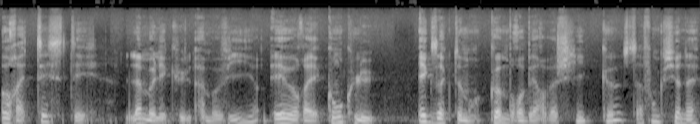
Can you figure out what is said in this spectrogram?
aurait testé la molécule amovir et aurait conclu exactement comme Robert Vachy que ça fonctionnait.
